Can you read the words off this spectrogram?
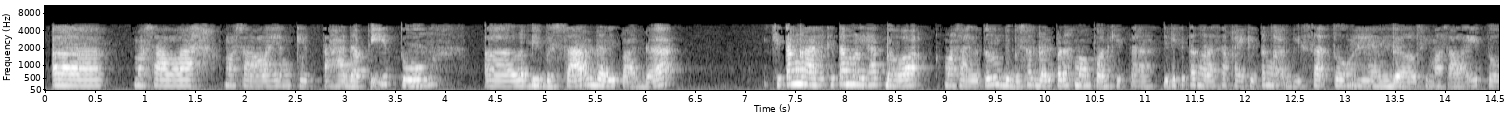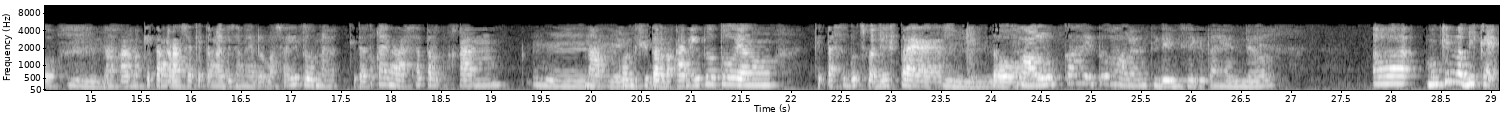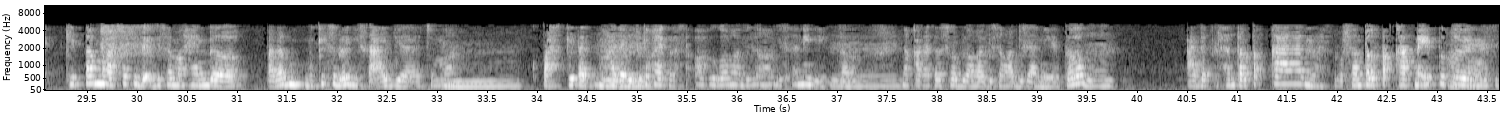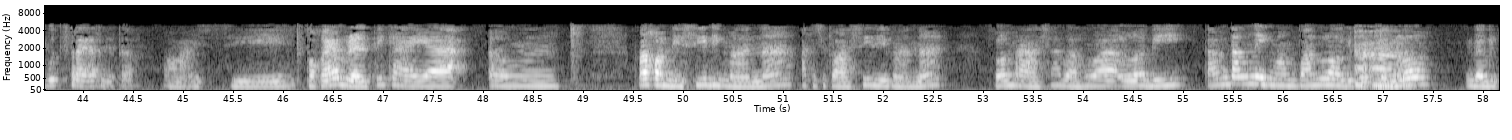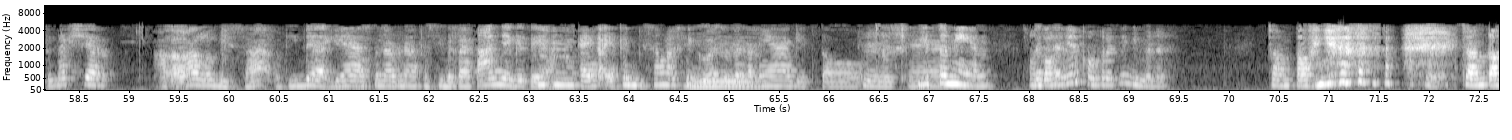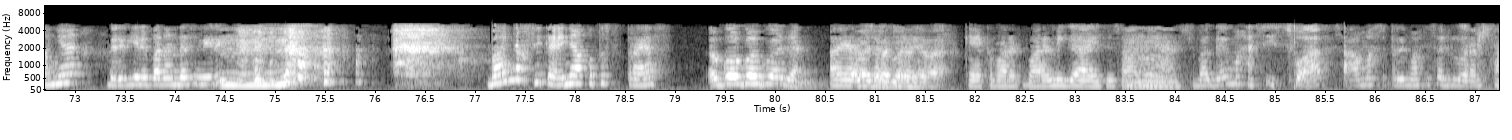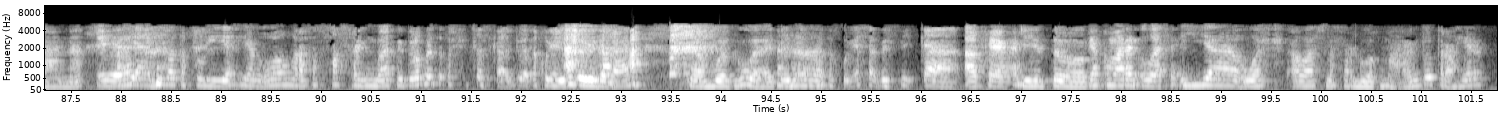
eh, masalah masalah yang kita hadapi itu Mhm. Eh, lebih besar daripada kita ngerasa kita melihat bahwa masalah itu lebih besar daripada kemampuan kita. Jadi kita ngerasa kayak kita nggak bisa tuh Mhm. handle si masalah itu. Hmm. Nah karena kita ngerasa kita nggak bisa handle masalah itu, nah kita tuh kayak ngerasa tertekan. Hmm, Nah kondisi tertekan itu tuh yang kita sebut sebagai stres Hmm. gitu. Selalukah itu hal yang tidak bisa kita handle? Eh, mungkin lebih kayak kita merasa tidak bisa menghandle, padahal mungkin sebenarnya bisa aja, cuma Hmm. pas kita menghadapi Hmm. itu tuh kayak ngerasa, oh gue nggak bisa nggak bisa nih gitu. Hmm. Nah karena selalu bilang nggak bisa nggak bisa nih itu Hmm. ada perasaan tertekan. Nah perasaan tertekannya itu tuh Oke. yang disebut stres gitu. Oh, I see. Pokoknya berarti kayak em apa kondisi di mana atau situasi di mana lo merasa bahwa lo ditantang nih kemampuan lo gitu Uh-uh. dan lo nggak gitu make sure apakah lo bisa atau tidak gitu. Yes benar-benar. Mesti bertanya-tanya gitu ya. Mm-mm, kayak nggak yakin bisa nggak sih gue Hmm. sebenarnya gitu. Hmm, Oke. Gitu nih. Contohnya konkretnya gimana? Contohnya, contohnya Dari kehidupan anda sendiri? hmm, banyak sih kayaknya aku tuh stres. Oh, gua gua gua ada. Oh iya, Gua ada, coba, gua coba, ada. coba. Kayak kemarin-kemarin nih guys, misalnya Mm-mm. sebagai mahasiswa sama seperti mahasiswa di luar sana, Iya. pasti ada mata kuliah yang lo ngerasa suffering banget gitu, lo merasa tersiksa sekali di mata kuliah itu gitu kan. nah buat gua itu adalah Uh-huh. mata kuliah statistika. Oke. Gitu. Yang kemarin uas ya. Iya, uas awas semester 2 kemarin tuh terakhir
